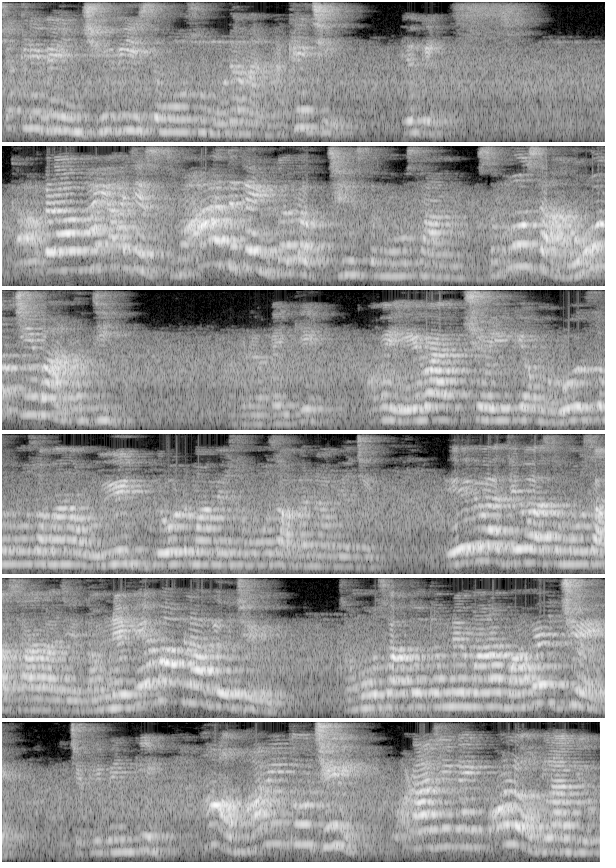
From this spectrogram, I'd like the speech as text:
ચકલી બેન જેવી સમોસું મોઢામાં નાખે છે કે કાગડાભાઈ આજે સ્વાદ કંઈક અલગ છે. સમોસાનો, સમોસા રોજ જેવા નથી. કાગડાભાઈ કે, હવે એ વાત છે કે હું રોજ સમોસા બનાવું એ લોટમાં મેં સમોસા બનાવ્યા છે. એવા જેવા સમોસા સારા છે. તમને કેમ લાગે છે? સમોસા તો તમને મારા ભાવે જ છે. ચકલીબેન કે, હા ભાવે તો છે, પણ આજે કંઈક અલગ લાગ્યું.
